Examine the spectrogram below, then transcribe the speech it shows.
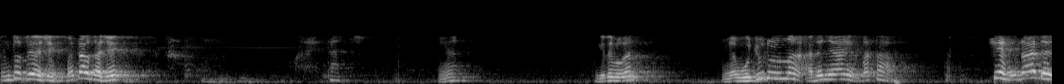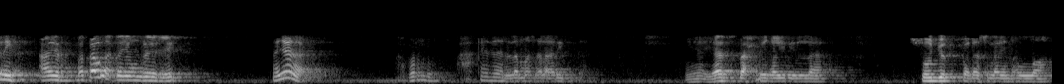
antut ya Syekh, batal enggak Syekh? Ya. Gitu bukan? Ya wujudul ma, adanya air batal. Syekh, udah ada nih air, batal enggak tayamum saya Syekh? Nanya enggak? Enggak perlu. Hakada dalam masalah ridha. Ya, yazbah li ghairillah. Sujud pada selain Allah.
